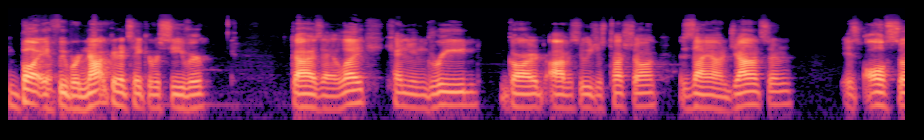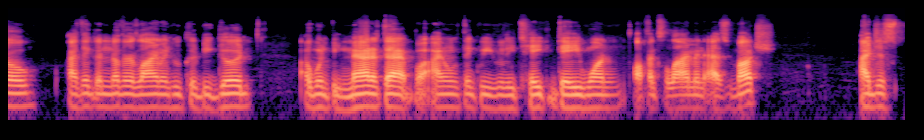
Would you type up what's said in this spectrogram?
but if we were not going to take a receiver, guys I like Kenyon Green, guard, obviously we just touched on. Zion Johnson is also, I think, another lineman who could be good. I wouldn't be mad at that, but I don't think we really take day one offensive lineman as much. I just,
